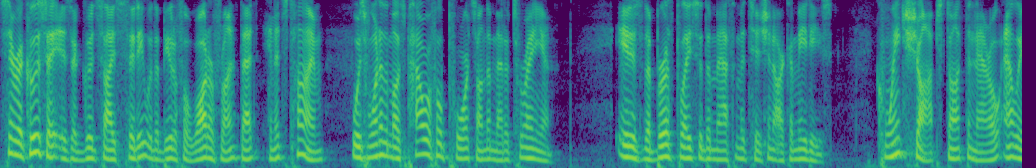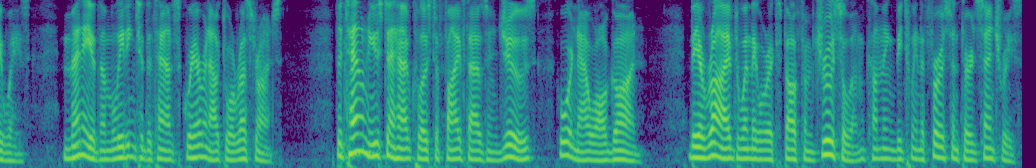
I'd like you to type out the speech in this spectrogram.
Syracuse is a good sized city with a beautiful waterfront that, in its time, was one of the most powerful ports on the Mediterranean. It is the birthplace of the mathematician Archimedes. Quaint shops dot the narrow alleyways, many of them leading to the town square and outdoor restaurants. The town used to have close to 5,000 Jews, who are now all gone. They arrived when they were expelled from Jerusalem, coming between the first and third centuries.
